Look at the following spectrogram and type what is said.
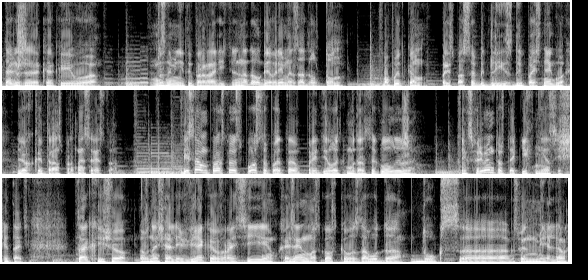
так же, как и его знаменитый прародитель, на долгое время задал тон попыткам приспособить для езды по снегу легкое транспортное средство. И самый простой способ – это приделать к мотоциклу лыжи. Экспериментов таких не сосчитать. Так, еще в начале века в России хозяин московского завода «Дукс» э, господин Меллер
